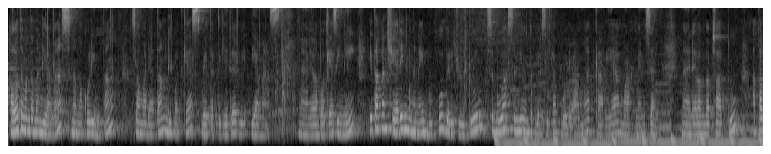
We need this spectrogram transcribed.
Halo teman-teman Diamas, namaku Lintang. Selamat datang di podcast Better Together with Diamas. Nah, dalam podcast ini kita akan sharing mengenai buku berjudul Sebuah Seni untuk Bersikap Bodoh Amat karya Mark Manson. Nah, dalam bab 1 akan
